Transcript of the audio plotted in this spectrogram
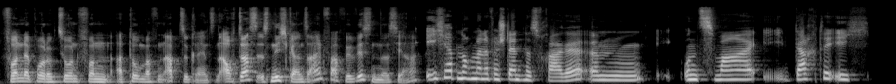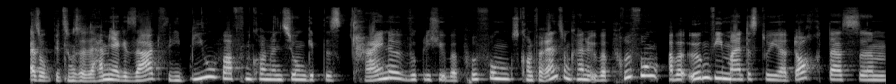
von der Produktion von Atomwaffen abzugrenzen. Auch das ist nicht ganz einfach einfach, wir wissen das ja. Ich habe noch mal eine Verständnisfrage. Ähm, und zwar dachte ich, also beziehungsweise haben ja gesagt, für die Biowaffenkonvention gibt es keine wirkliche Überprüfungskonferenz und keine Überprüfung, aber irgendwie meintest du ja doch, dass ähm,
